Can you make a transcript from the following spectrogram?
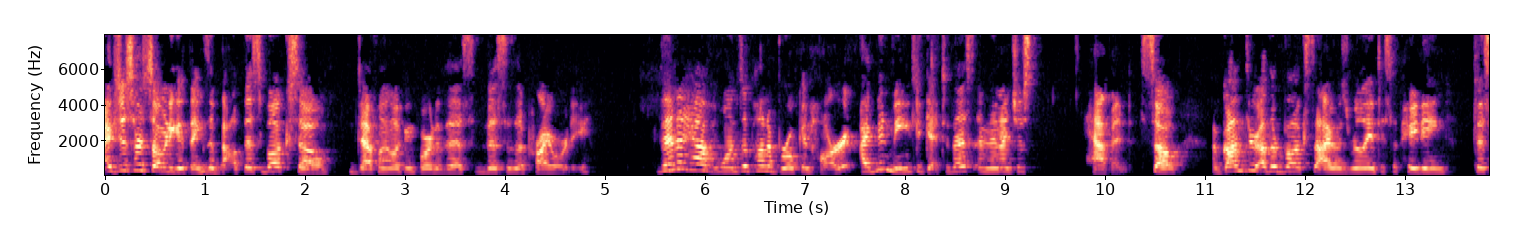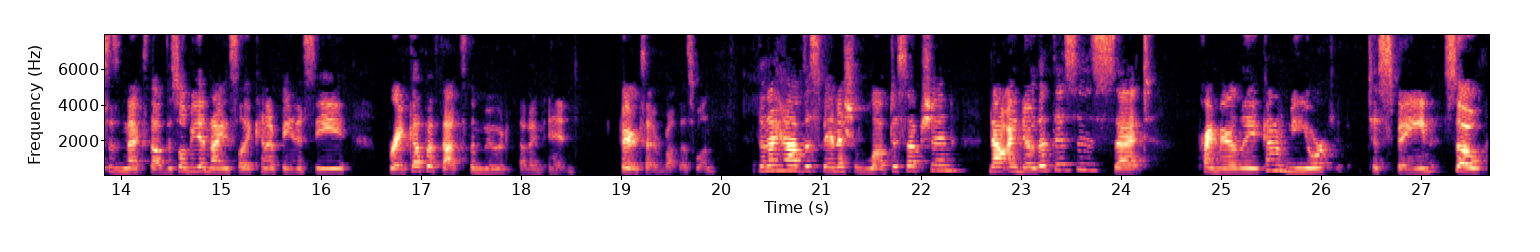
I've just heard so many good things about this book, so definitely looking forward to this. This is a priority. Then I have Once Upon a Broken Heart. I've been meaning to get to this and then I just haven't. So I've gone through other books that I was really anticipating this is next up. This will be a nice like kind of fantasy breakup if that's the mood that I'm in. Very excited about this one. Then I have the Spanish Love Deception. Now I know that this is set primarily kind of New York to Spain, so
